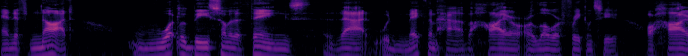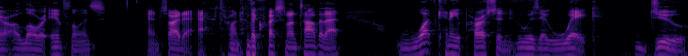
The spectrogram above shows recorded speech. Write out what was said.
And if not, what would be some of the things that would make them have a higher or lower frequency or higher or lower influence? And sorry to throw another question on top of that. What can a person who is awake do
